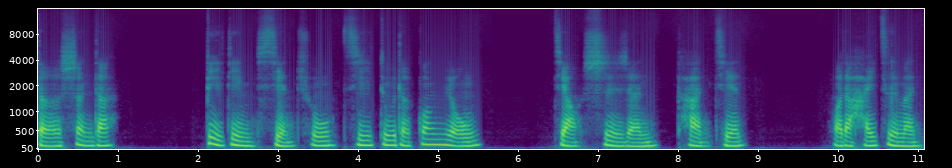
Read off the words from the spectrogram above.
得胜的，必定显出基督的光荣。叫世人看见，我的孩子们，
